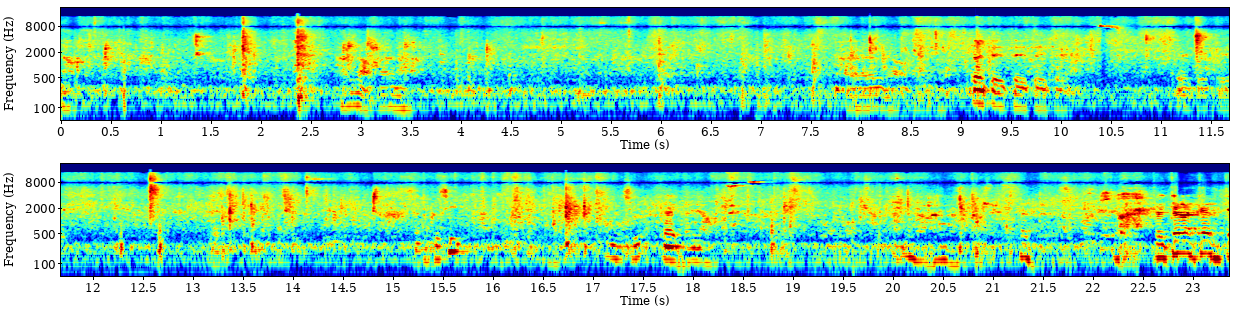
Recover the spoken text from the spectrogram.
好。很好，很好，很好，对对对对对，对对对，深呼吸，深呼吸，对，很好，很好很好，对，对了，对对，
